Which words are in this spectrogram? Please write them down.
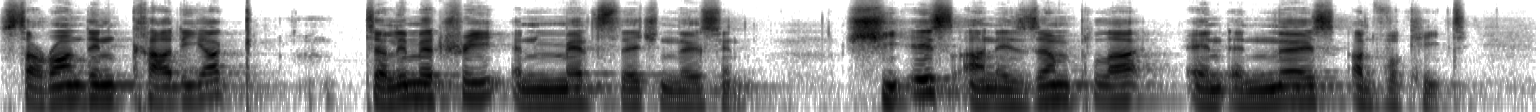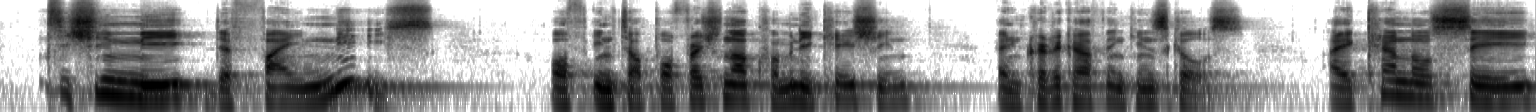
surrounding cardiac, telemetry, and med-surg nursing. She is an exemplar and a nurse advocate, teaching me the finesse of interprofessional communication and critical thinking skills. I cannot say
